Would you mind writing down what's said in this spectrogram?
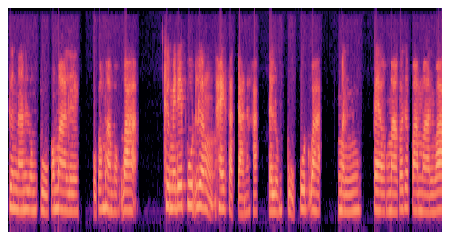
คืนนั้นหลวงปู่ก็มาเลยปู่ก็มาบอกว่า คือไม่ได้พูดเรื่องให้สัจจานะคะ แต่หลวงปู่พูดว่าเหมือนแปลออกมาก็จะประมาณว่า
